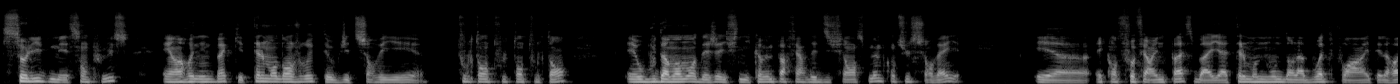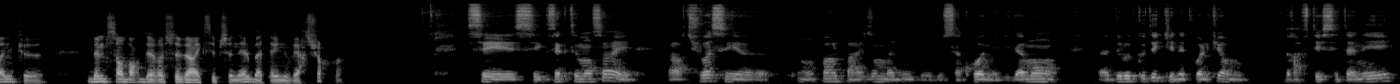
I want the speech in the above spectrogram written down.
solide mais sans plus, et un running back qui est tellement dangereux que tu es obligé de surveiller tout le temps, tout le temps, tout le temps. Et au bout d'un moment, déjà, il finit quand même par faire des différences, même quand tu le surveilles. Et, et quand il faut faire une passe, bah, il y a tellement de monde dans la boîte pour arrêter le run que même sans avoir des receveurs exceptionnels, bah, tu as une ouverture. quoi. C'est, c'est exactement ça. Et alors, tu vois, c'est, euh, on parle par exemple bah, donc, de, de Saquon, évidemment. Euh, de l'autre côté, Kenneth Walker, donc, drafté cette année.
